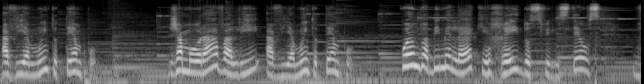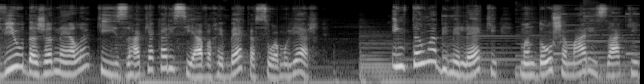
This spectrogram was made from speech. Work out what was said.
havia muito tempo. Já morava ali havia muito tempo, quando Abimeleque, rei dos filisteus, viu da janela que Isaac acariciava Rebeca, sua mulher. Então Abimeleque mandou chamar Isaac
